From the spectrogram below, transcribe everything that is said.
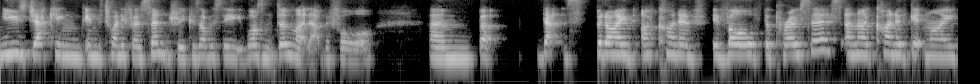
newsjacking in the 21st century because obviously it wasn't done like that before um, but that's but I I've kind of evolved the process and I kind of get my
